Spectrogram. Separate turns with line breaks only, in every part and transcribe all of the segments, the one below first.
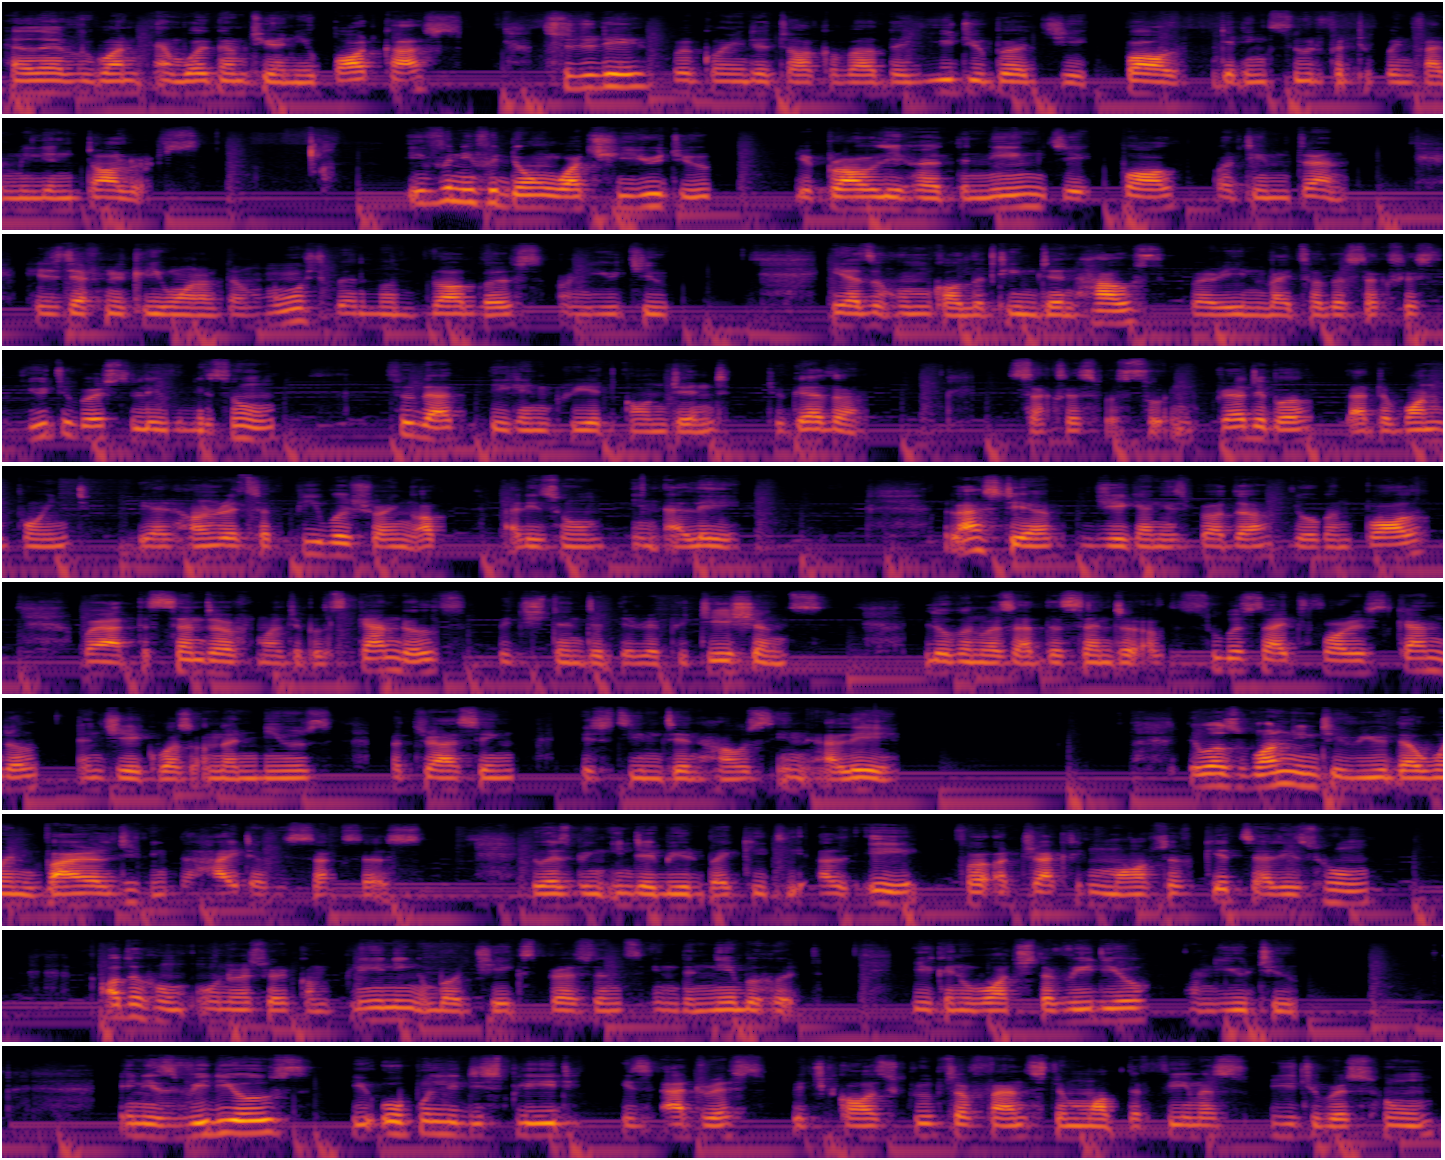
Hello, everyone, and welcome to a new podcast. So, today we're going to talk about the YouTuber Jake Paul getting sued for $2.5 million. Even if you don't watch YouTube, you probably heard the name Jake Paul or Team 10. He's definitely one of the most well known bloggers on YouTube. He has a home called the Team 10 House where he invites other successful YouTubers to live in his home so that they can create content together. Success was so incredible that at one point he had hundreds of people showing up at his home in LA. Last year, Jake and his brother Logan Paul were at the center of multiple scandals which tainted their reputations. Logan was at the center of the suicide forest scandal, and Jake was on the news trashing his Team 10 house in LA. There was one interview that went viral during the height of his success. He was being interviewed by KTLA for attracting mobs of kids at his home other homeowners were complaining about Jake's presence in the neighborhood. You can watch the video on YouTube. In his videos, he openly displayed his address, which caused groups of fans to mob the famous YouTuber's home.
